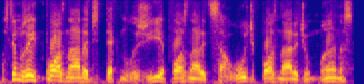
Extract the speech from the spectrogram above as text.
nós temos aí pós na área de tecnologia, pós na área de saúde, pós na área de humanas.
